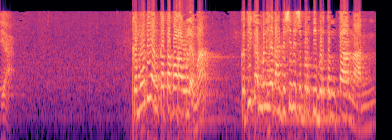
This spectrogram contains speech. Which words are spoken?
Ya. Kemudian kata para ulama, ketika melihat hadis ini seperti bertentangan,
